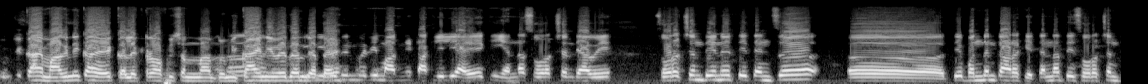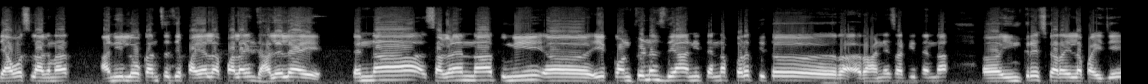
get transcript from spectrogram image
तुमची काय मागणी काय आहे? कलेक्टर ऑफिसरना तुम्ही काय निवेदन देत आहे मध्ये मागणी टाकलेली आहे की यांना संरक्षण द्यावे. संरक्षण देणं ते त्यांचं ते बंधनकारक आहे. त्यांना ते संरक्षण द्यावंच लागणार आणि लोकांचं जे पयाला पलायन झालेलं आहे त्यांना सगळ्यांना तुम्ही एक कॉन्फिडन्स द्या आणि त्यांना परत तिथं राहण्यासाठी त्यांना इन्करेज करायला पाहिजे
